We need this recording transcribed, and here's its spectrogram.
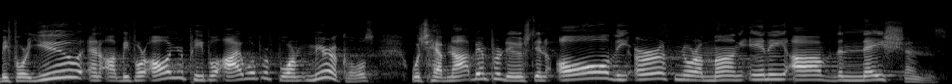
before you and uh, before all your people, I will perform miracles which have not been produced in all the earth nor among any of the nations.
